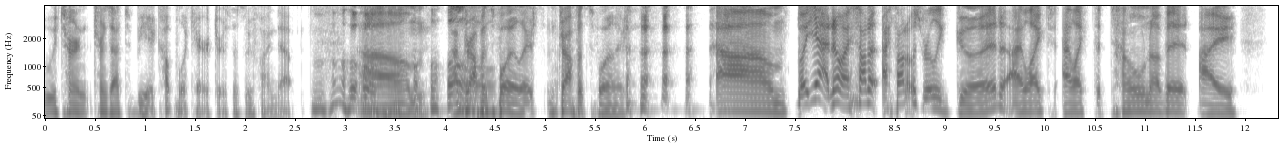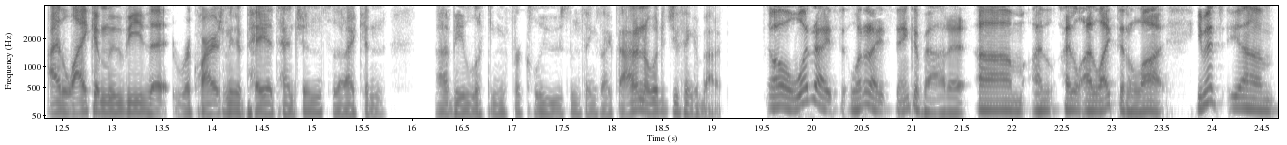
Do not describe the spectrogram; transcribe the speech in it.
we turn turns out to be a couple of characters as we find out. Um, I'm dropping spoilers. I'm dropping spoilers. um but yeah no i thought it i thought it was really good i liked i liked the tone of it i i like a movie that requires me to pay attention so that i can uh, be looking for clues and things like that i don't know what did you think about it Oh, what did I th- what did I think about it? Um, I I, I liked it a lot. You meant um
